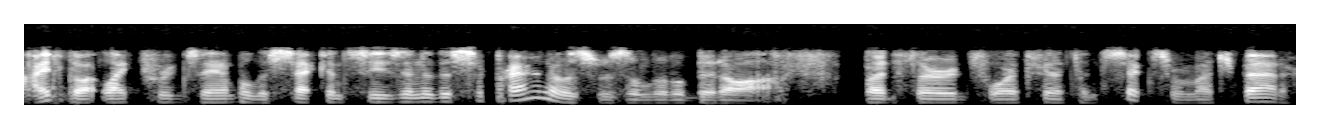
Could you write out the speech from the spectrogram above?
I thought, like for example, the second season of The Sopranos was a little bit off, but third, fourth, fifth, and sixth were much better.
